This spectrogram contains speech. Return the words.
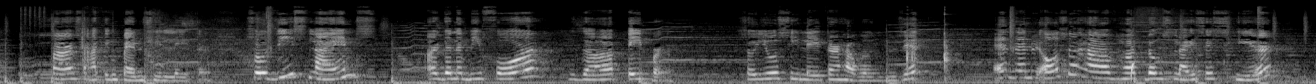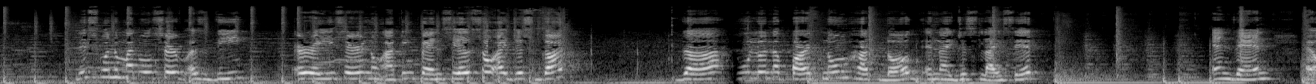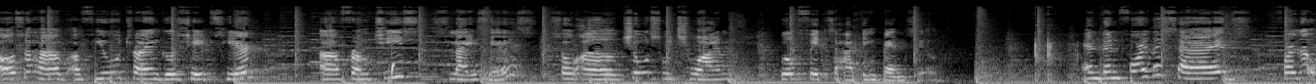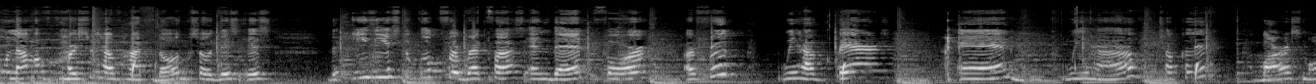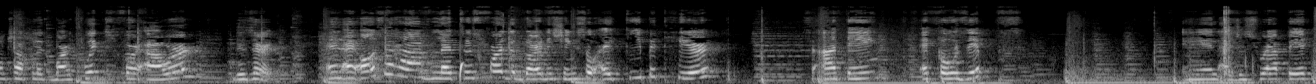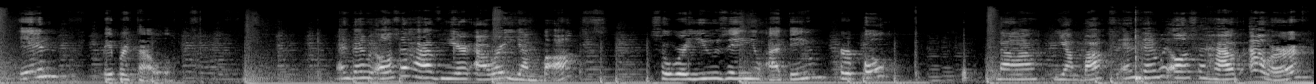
para sa ating pencil later. So these lines are gonna be for the paper. So you'll see later how we'll use it. And then we also have hot dog slices here. This one naman will serve as the eraser ng ating pencil. So, I just got the dulo na part ng hot dog and I just slice it. And then, I also have a few triangle shapes here uh, from cheese slices. So, I'll choose which one will fit sa ating pencil. And then, for the sides, for the ulam, of course, we have hot dog. So, this is the easiest to cook for breakfast. And then for our fruit, we have pears and we have chocolate bar, small chocolate bar Twix for our dessert. And I also have lettuce for the garnishing. So I keep it here sa ating Eco Zips. And I just wrap it in paper towel. And then we also have here our yum box. So, we're using yung ating purple na yum box. And then we also have our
